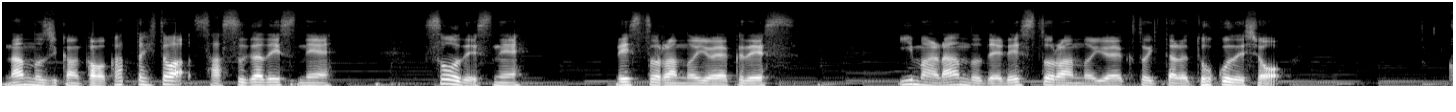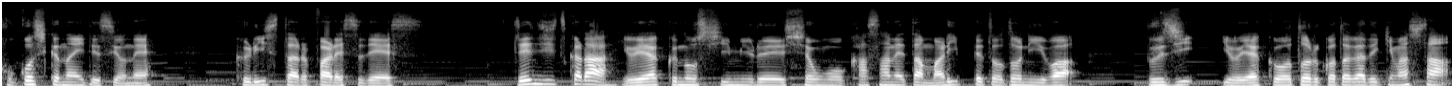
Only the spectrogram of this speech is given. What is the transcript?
何の時間か分かった人はさすがですね。そうですね。レストランの予約です。今ランドでレストランの予約と言ったらどこでしょう？ここしかないですよね。クリスタルパレスです。前日から予約のシミュレーションを重ねたマリッペとトニーは無事予約を取ることができました。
